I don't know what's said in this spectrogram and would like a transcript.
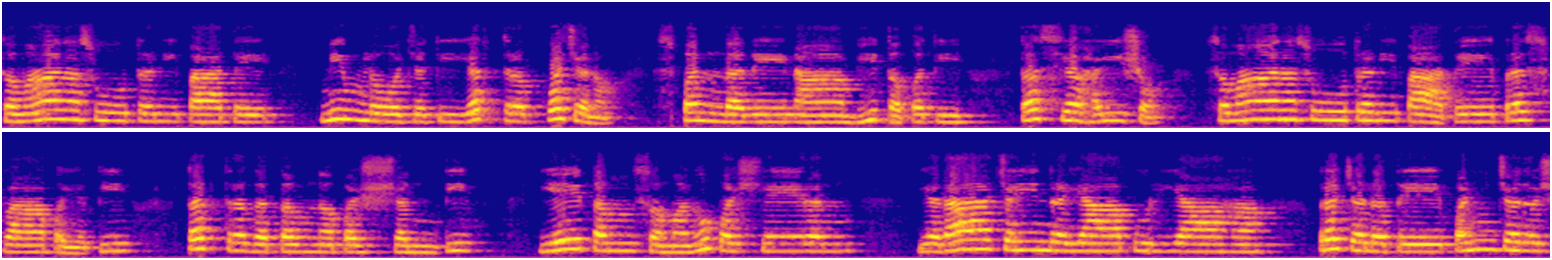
समानसूत्रनिपाते निम्लोचति यत्र क्वचन स्पन्दनेनाभितपति तस्य हैष समानसूत्रनिपाते प्रस्वापयति तत्र गतम् न पश्यन्ति ये तम् समनुपश्येरन्। यदा चैन्द्रया पुर्याः प्रचलते पञ्चदश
